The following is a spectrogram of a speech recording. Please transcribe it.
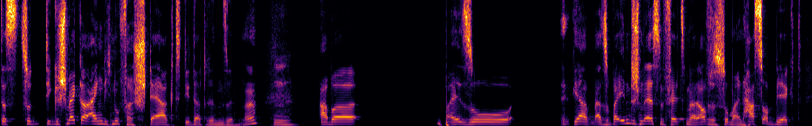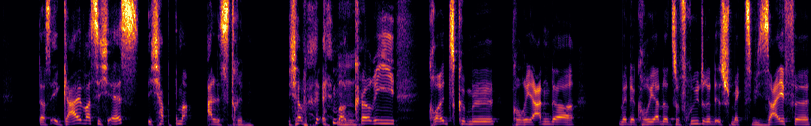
das zu, die Geschmäcker eigentlich nur verstärkt, die da drin sind, ne? Hm. Aber bei so, ja, also bei indischem Essen fällt es mir halt auf, das ist so mein Hassobjekt, dass egal was ich esse, ich habe immer alles drin. Ich habe immer Mhm. Curry, Kreuzkümmel, Koriander. Wenn der Koriander zu früh drin ist, schmeckt es wie Seife.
